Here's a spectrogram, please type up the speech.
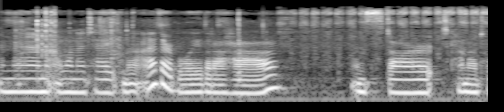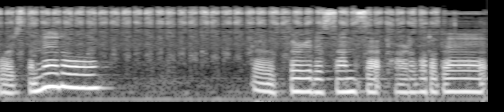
And then I want to take my other blue that I have and start kind of towards the middle. Go through the sunset part a little bit.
